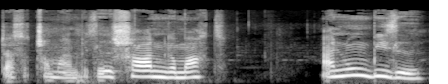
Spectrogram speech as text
Das hat schon mal ein bisschen Schaden gemacht. Ah, nur ein bisschen.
